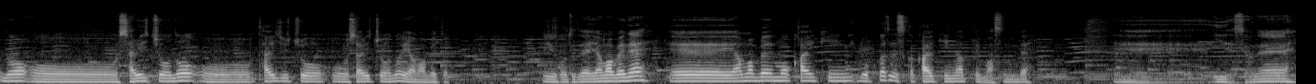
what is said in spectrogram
の斜里町の大樹町斜里町の山辺と。いうことで山辺ね、えー、山辺も解禁6月ですか解禁になってますんで、えー、いいですよね。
